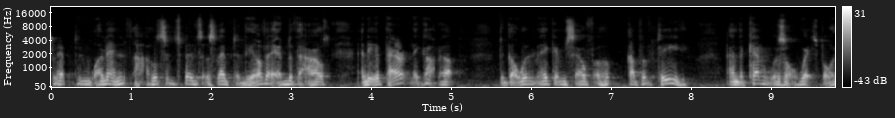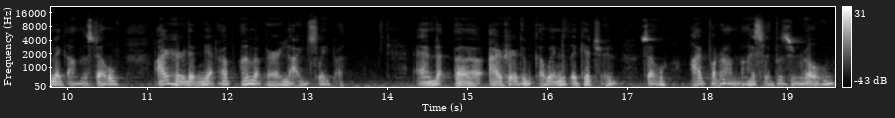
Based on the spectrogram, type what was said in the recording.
Slept in one end of the house and Spencer slept in the other end of the house, and he apparently got up to go and make himself a cup of tea. And the kettle was always boiling on the stove. I heard him get up. I'm a very light sleeper. And uh, I heard him go into the kitchen, so I put on my slippers and robe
